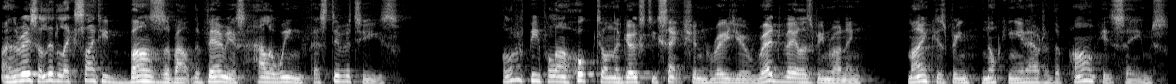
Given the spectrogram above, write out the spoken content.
and there is a little excited buzz about the various Halloween festivities. A lot of people are hooked on the ghostly section Radio Redvale has been running. Mike has been knocking it out of the park, it seems.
